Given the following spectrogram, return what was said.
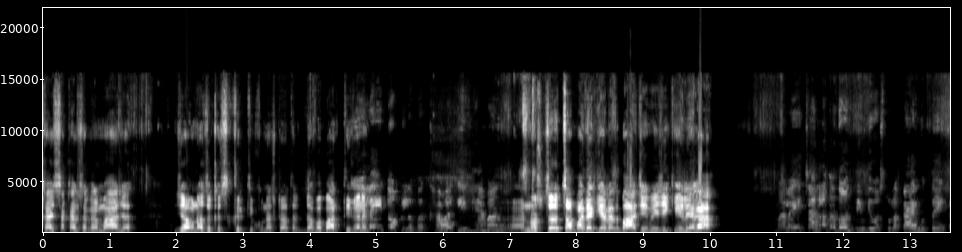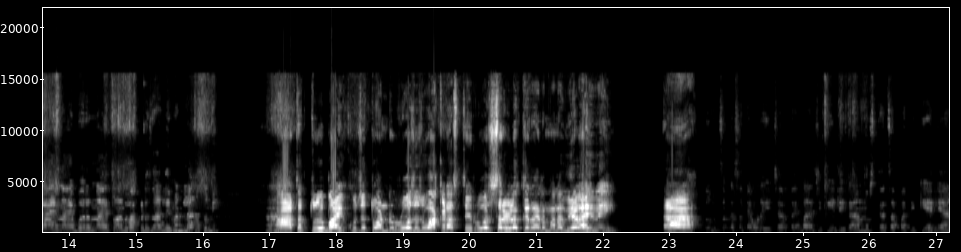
काय सकाळ सकाळ माझ्या जेवणाचं कसं करते कुणास आता डबा बांधते का नाही? लई टोपलं बर. खावा की बांधून. आ, नुसतं चपात्या केल्यात भाजी बिजी केली का? मला विचारलं का दोन तीन दिवस तुला काय होतंय काय नाही बरं नाही तोंड वाकडं झालंय? म्हणलं का तुम्ही? आता तू बायकोचं तोंड रोजच वाकड असते रोज सरळ करायला मला वेळ आहे वेई आ? तुमचं कसं तेवढं विचारताय? भाजी केली का? नुसत्या चपाती केल्या.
